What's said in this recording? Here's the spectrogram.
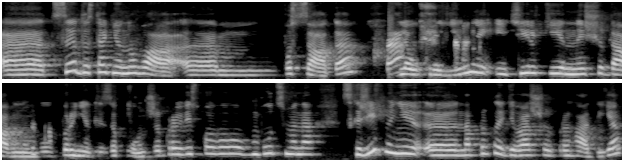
Е, це достатньо нова ем, посада для України, і тільки нещодавно був прийнятий закон вже про військового омбудсмена. Скажіть мені е, на прикладі вашої бригади, як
